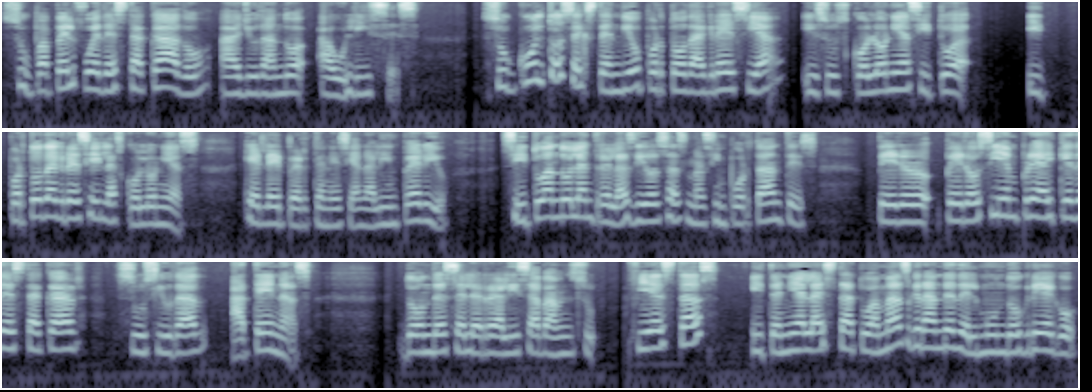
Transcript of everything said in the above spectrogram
su papel fue destacado ayudando a Ulises. Su culto se extendió por toda Grecia y sus colonias por toda Grecia y las colonias que le pertenecían al imperio, situándola entre las diosas más importantes. Pero, pero siempre hay que destacar su ciudad, Atenas, donde se le realizaban fiestas y tenía la estatua más grande del mundo griego,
